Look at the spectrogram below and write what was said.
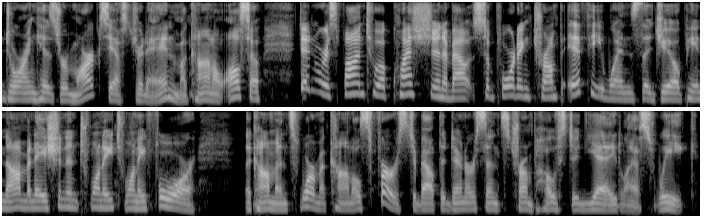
during his remarks yesterday, and McConnell also didn't respond to a question about supporting Trump if he wins the GOP nomination in 2024. The comments were McConnell's first about the dinner since Trump hosted Ye last week.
